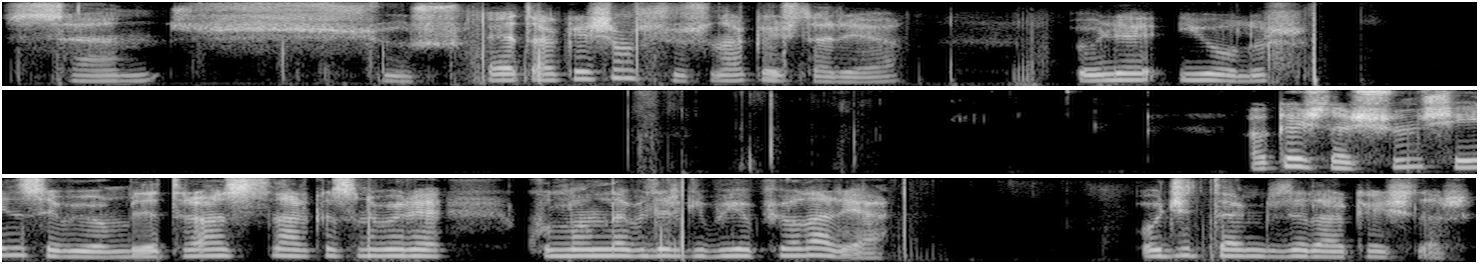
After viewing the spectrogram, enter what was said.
Sen sür. Evet arkadaşım sürsün arkadaşlar ya. Öyle iyi olur. Arkadaşlar şunun şeyini seviyorum. Bir de transitin arkasını böyle kullanılabilir gibi yapıyorlar ya. O cidden güzel arkadaşlar.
